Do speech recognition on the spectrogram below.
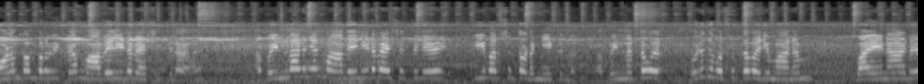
ഓണം ബമ്പർ വിൽക്കാൻ മാവേലിയുടെ വേഷത്തിലാണ്. അപ്പോൾ ഇന്നാണ് ഞാൻ മാവേലിയുടെ വേഷത്തിൽ ഈ വർഷം തുടങ്ങിയേക്കുന്നത്. അപ്പോൾ ഇന്നത്തെ ഒരു ദിവസത്തെ വരുമാനം വയനാട്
